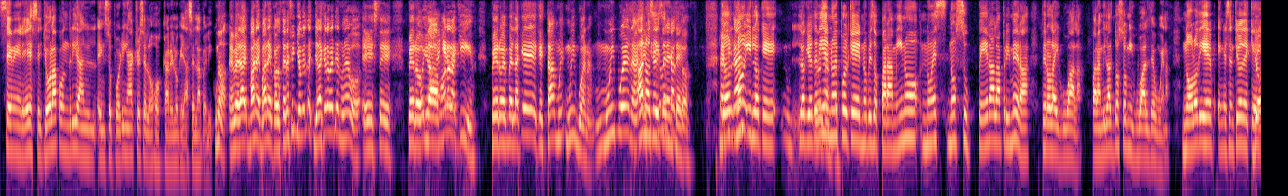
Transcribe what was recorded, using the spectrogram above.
se merece. Yo la pondría en, en Supporting Actress en los Oscars, lo que ella hace en la película. No, en verdad, vale, vale, cuando esté en film, yo, yo la quiero ver de nuevo, este, pero, y la vamos a hablar aquí, pero en verdad que, que está muy, muy buena, muy buena. Ah, no, sí, me excelente. encantó. Yo, final- no, y lo que, lo que yo te dije no es porque no pienso, para mí no, no es, no supera la primera, pero la iguala. Para mí las dos son igual de buenas. No lo dije en el sentido de que Yo-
